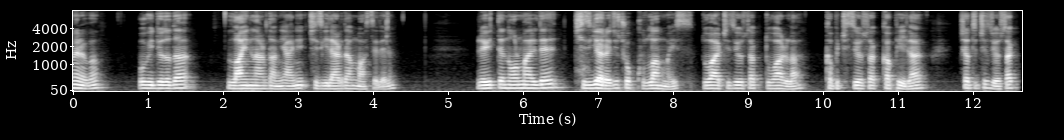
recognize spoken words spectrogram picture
merhaba. Bu videoda da line'lardan yani çizgilerden bahsedelim. Revit'te normalde çizgi aracı çok kullanmayız. Duvar çiziyorsak duvarla, kapı çiziyorsak kapıyla, çatı çiziyorsak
